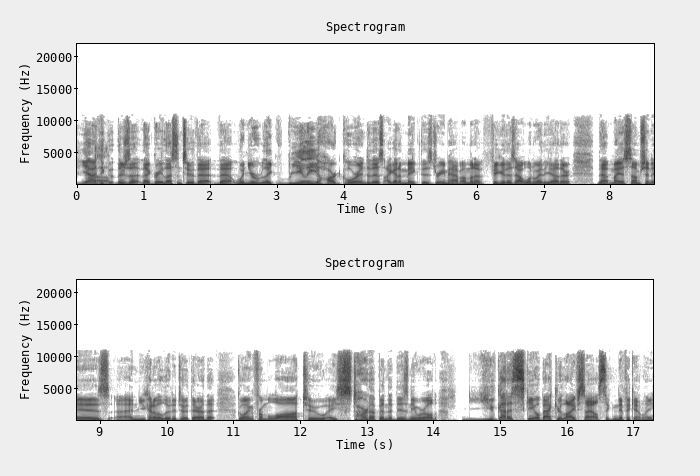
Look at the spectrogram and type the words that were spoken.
Yeah, I think uh, that there's a, that great lesson too. That that when you're like really hardcore into this, I got to make this dream happen. I'm going to figure this out one way or the other. That my assumption is, uh, and you kind of alluded to it there, that going from law to a startup in the Disney world, you've got to scale back your lifestyle significantly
